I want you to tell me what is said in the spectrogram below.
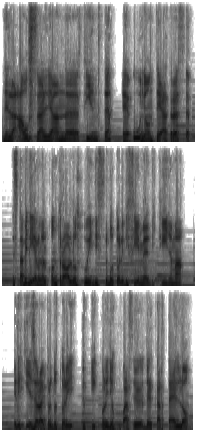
nella Australian Films e Union Theatres e stabilirono il controllo sui distributori di film e di cinema e richiesero ai produttori più piccoli di occuparsi del cartello.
